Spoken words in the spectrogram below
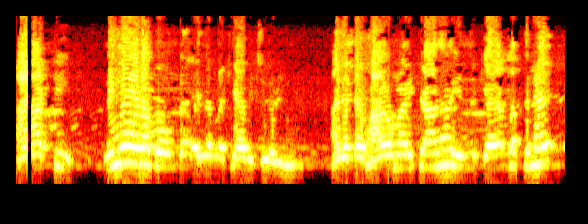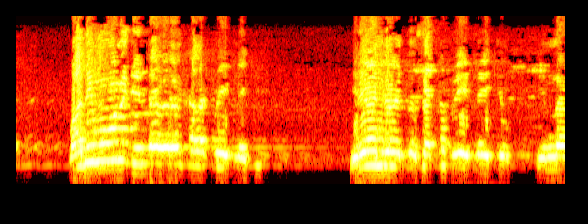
പാർട്ടി നിങ്ങളുടെ പോകുന്നത് എന്ന് പ്രഖ്യാപിച്ചു കഴിഞ്ഞു. അതിന്റെ ഭാഗമായിട്ടാണ് ഇന്ന് കേരളത്തിലെ പതിമൂന്ന് ജില്ലകളിൽ കളക്ടറേറ്റിലേക്ക് തിരുവനന്തപുരത്ത് സെക്രട്ടേറിയറ്റിലേക്കും ഇന്ന്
